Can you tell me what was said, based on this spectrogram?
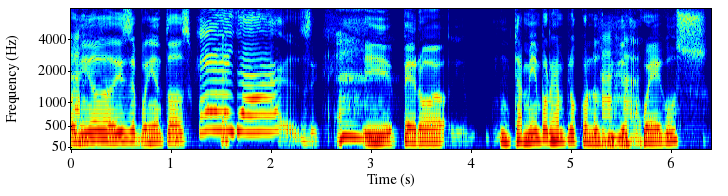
Los niños se ponían todos. y, pero también, por ejemplo, con los videojuegos.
